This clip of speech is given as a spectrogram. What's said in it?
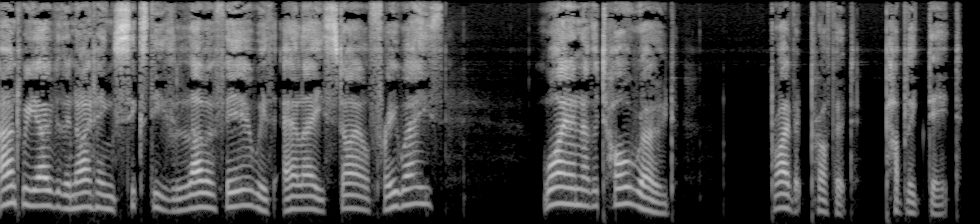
Aren't we over the 1960s love affair with LA style freeways? Why another toll road? Private profit, public debt.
